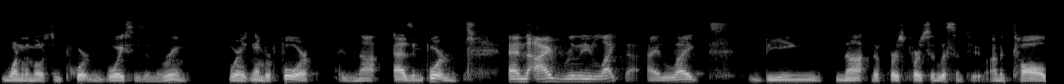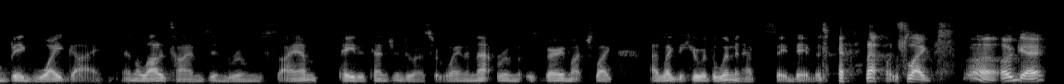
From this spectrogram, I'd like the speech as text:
one of the most important voices in the room, whereas number four is not as important. And I really like that. I liked being not the first person listened to. I'm a tall, big, white guy. And a lot of times in rooms, I am paid attention to in a certain way. And in that room, it was very much like, I'd like to hear what the women have to say, David. that was like, oh, okay.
